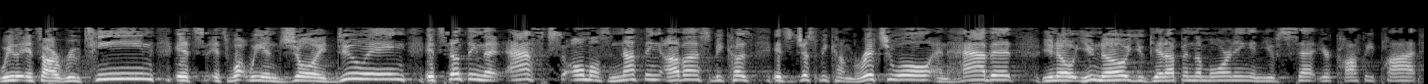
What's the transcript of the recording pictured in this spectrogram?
we, it's our routine. It's, it's what we enjoy doing. It's something that asks almost nothing of us because it's just become ritual and habit. You know, you know you get up in the morning and you've set your coffee pot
